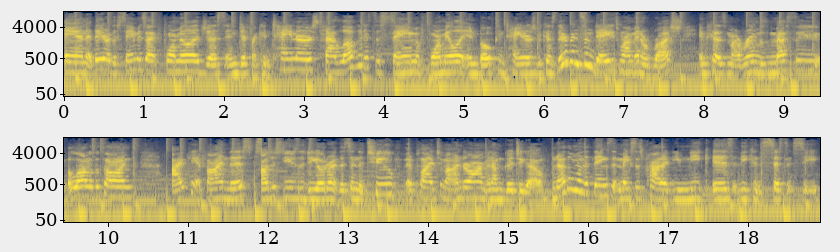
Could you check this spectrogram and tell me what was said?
and they are the same exact formula just in different containers. And I love that it's the same formula in both containers because there have been some days where I'm in a rush and because my room is messy a lot of the times, I can't find this. So I'll just use the deodorant that's in the tube, apply it to my underarm, and I'm good to go. Another one of the things that makes this product unique is the consistency.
